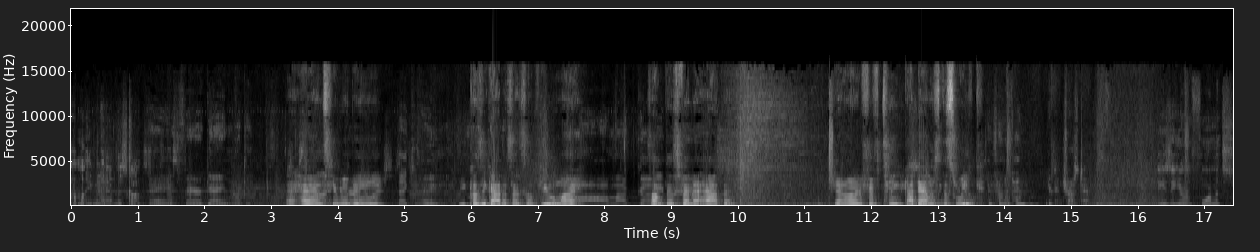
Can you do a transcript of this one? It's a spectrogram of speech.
I'm not even having this conversation. Hey, it's fair game, rookie. A hands human being? Thank you. Hey. Because he got a sense of humor. Oh my god. Something's finna happen. January 15th. Goddamn, it's this week? In front of him? You can trust him. These are your informants?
